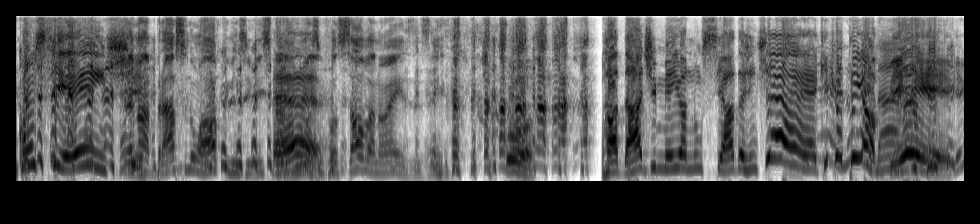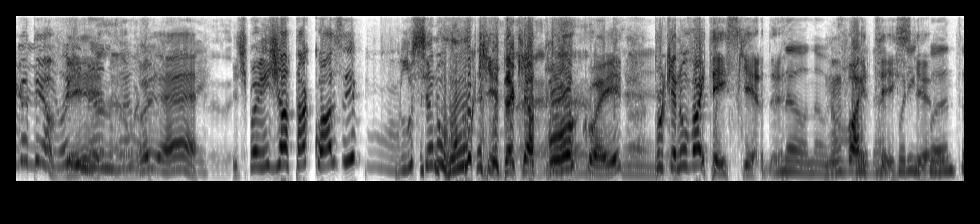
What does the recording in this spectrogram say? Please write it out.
Consciente! Dando um abraço no Alckmin, se visse na É. rua, se for salva nós. Assim. Tipo, o Haddad meio anunciado, a gente, é, o que, que eu não tenho a ver? O que, que eu tenho a Hoje ver? não, não É, hoje- é. E tipo, a gente já tá quase Luciano Huck daqui a É, pouco aí, É. porque não vai ter esquerda. Não, não. Não vai esquerda, ter Por esquerda. enquanto,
